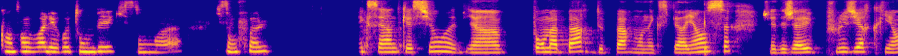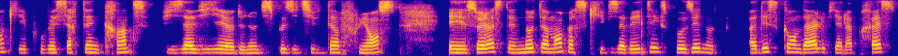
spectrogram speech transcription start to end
quand on voit les retombées qui sont, qui sont folles? Excellente question. Eh bien, pour ma part, de par mon expérience, j'ai déjà eu plusieurs clients qui éprouvaient certaines craintes vis-à-vis euh, de nos dispositifs d'influence. Et cela, c'était notamment parce qu'ils avaient été exposés à des scandales via la presse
